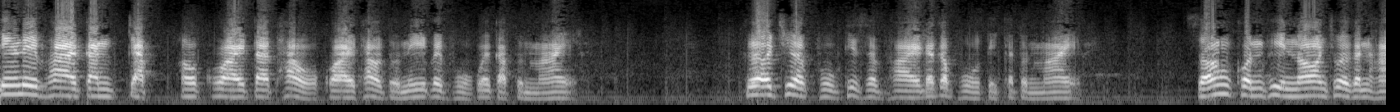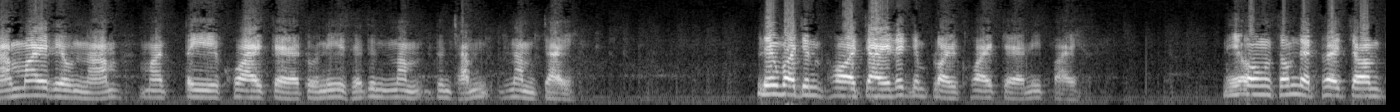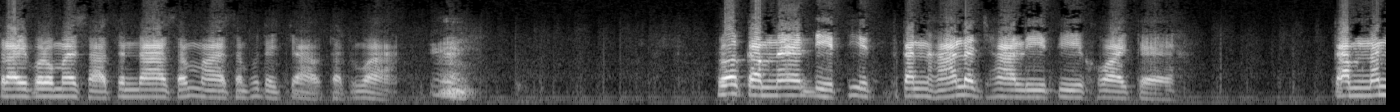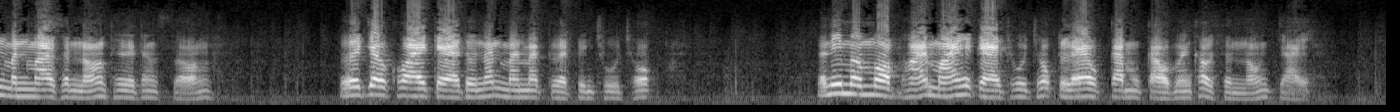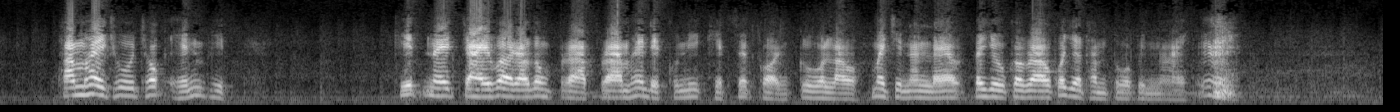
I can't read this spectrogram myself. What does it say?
จึงได้พากันจับเอาควายตาเท่า ควายเท่าตัวนี้ไปผูกไว้กับต้นไม้ก็เอาเชือกผูกที่สะพายแล้วก็ผูกติดกับต้นไม้ สองคนพี่น้องช่วยกันหาไม้เรียวหนามมาตีควายแก่ตัวนี้เสียจนน้ำจนช้ำน้ำใจ เรียกว่าจนพอใจและจนปล่อยควายแก่นี้ไปนี่องค์สมเด็จพระจอมไตรบรมศาสดาสัมมาสัมพุทธเจ้าตรัสว่าเพราะกรรมในอดีตที่กันหาและชาลีตีควายแก่ กรรมนั้นมันมาสนองเธอทั้งสองเออเจ้าควายแก่ตัวนั้นมันมาเกิดเป็นชูชกตอนนี้เมื่อมอบหายหมายให้แก่ชูชกแล้วกรรมเก่ามันเข้าสนองใจทำให้ชูชกเห็นผิด คิดในใจว่าเราต้องปราบปรามให้เด็กคนนี้เข็ดซะก่อนกลัวเรา ไม่เช่นนั้นแล้ว ไปอยู่กับเราก็จะทำตัวเป็นนาย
